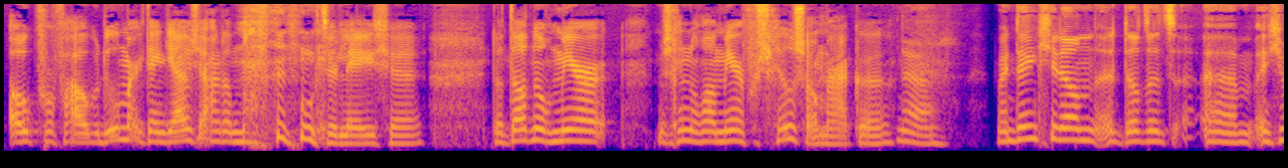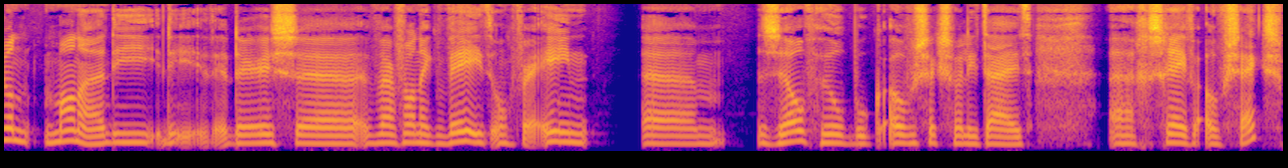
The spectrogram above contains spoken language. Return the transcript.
ook voor vrouwen bedoeld. Maar ik denk juist eigenlijk dat mannen moeten lezen. Dat dat nog meer, misschien nog wel meer verschil zou maken. Ja. Maar denk je dan eh, dat het, ehm, weet je, want mannen, die, die, er is, eh, waarvan ik weet, ongeveer één ehm, zelfhulpboek over seksualiteit eh, geschreven over seks.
